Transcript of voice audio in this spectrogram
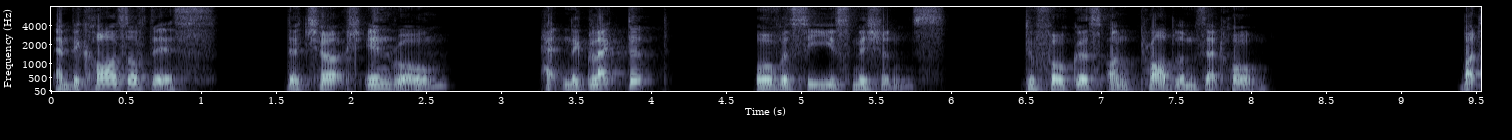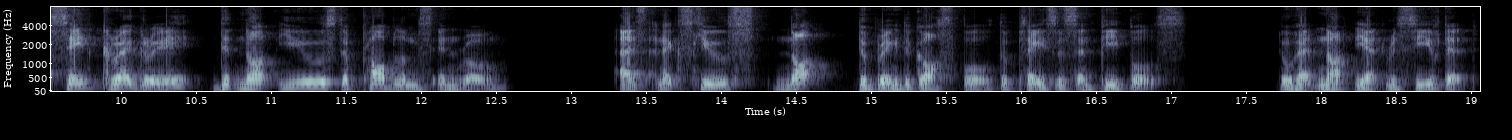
And because of this, the church in Rome had neglected overseas missions to focus on problems at home. But St. Gregory did not use the problems in Rome as an excuse not to bring the gospel to places and peoples who had not yet received it.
